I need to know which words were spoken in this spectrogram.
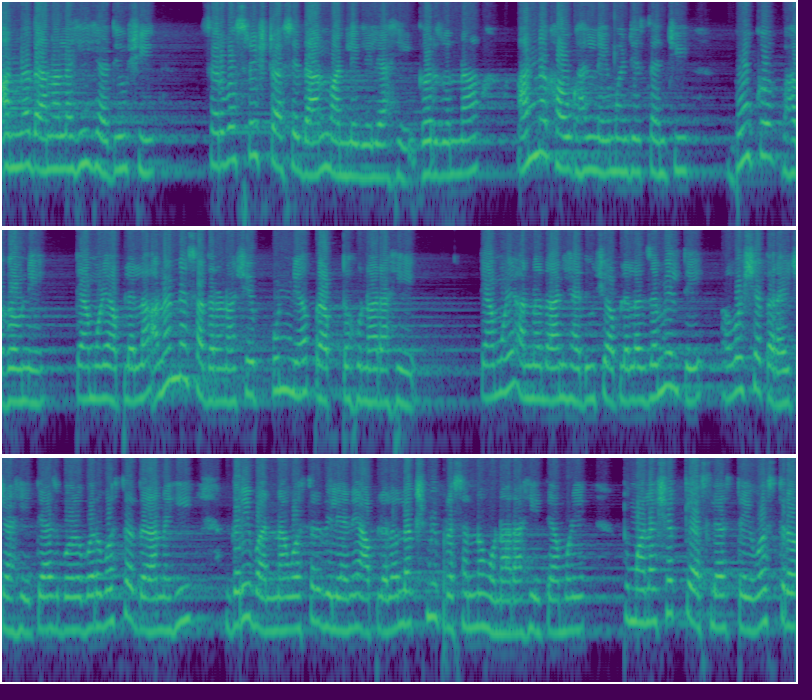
अन्नदानालाही ह्या दिवशी सर्वश्रेष्ठ असे दान मानले गेले आहे. गरजूंना अन्न खाऊ घालणे म्हणजेच त्यांची भूक भागवणे त्यामुळे आपल्याला अनन्यसाधारण असे पुण्य प्राप्त होणार आहे. त्यामुळे अन्नदान ह्या दिवशी आपल्याला जमेल ते अवश्य करायचे आहे. त्याचबरोबर वस्त्रदानही गरिबांना वस्त्र दिल्याने आपल्याला लक्ष्मी प्रसन्न होणार आहे. त्यामुळे तुम्हाला शक्य असल्यास ते वस्त्र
